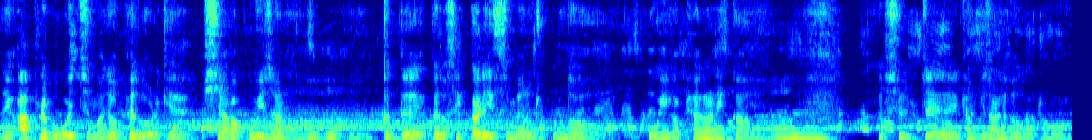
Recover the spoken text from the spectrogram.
내가 앞을 보고 있지만 옆에도 이렇게 시야가 보이잖아 응, 응, 응. 그때 그래서 색깔이 있으면 조금 더 보기가 편하니까 음, 그 실제 경기장에서도 좀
